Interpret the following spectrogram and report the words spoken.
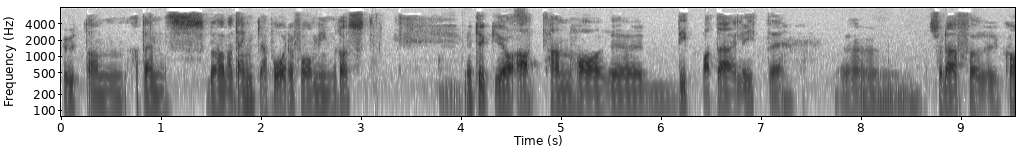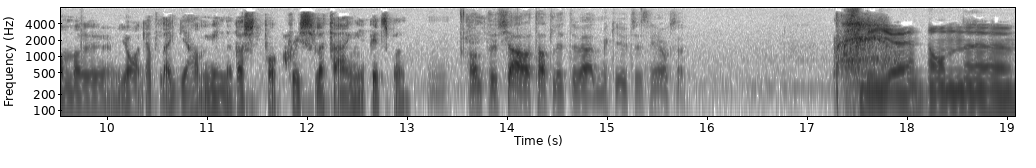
utan att ens behöva tänka på det få min röst. Nu tycker jag att han har eh, dippat där lite. Ehm, så därför kommer jag att lägga min röst på Chris Letang i Pittsburgh. Mm. Har inte Chara tagit lite väl mycket utvisningar också? Det är någon... Eh,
